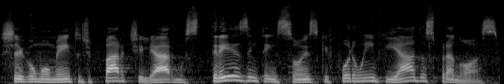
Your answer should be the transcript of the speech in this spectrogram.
Chegou o momento de partilharmos três intenções que foram enviadas para nós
